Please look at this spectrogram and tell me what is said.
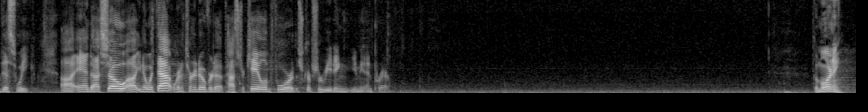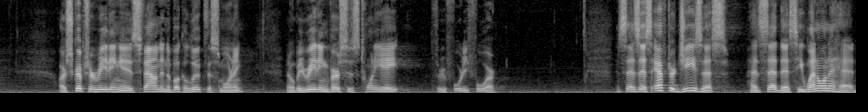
this week. Uh, and uh, so, uh, you know, with that, we're going to turn it over to Pastor Caleb for the scripture reading and prayer. Good morning. Our scripture reading is found in the book of Luke this morning, and we'll be reading verses 28 through 44. It says this After Jesus had said this, he went on ahead,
